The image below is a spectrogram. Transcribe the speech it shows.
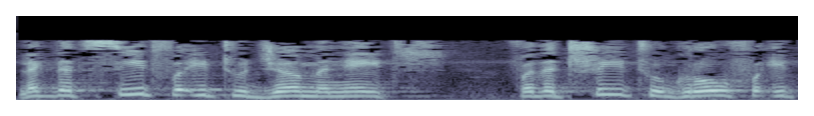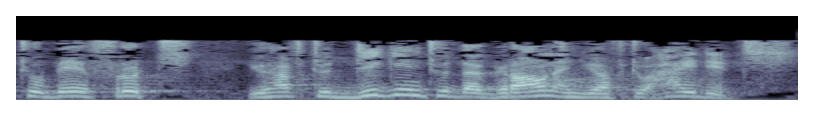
Like that seed for it to germinate, for the tree to grow, for it to bear fruit. You have to dig into the ground and you have to hide it.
